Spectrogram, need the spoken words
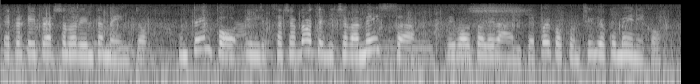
è perché hai perso l'orientamento. Un tempo il sacerdote diceva messa rivolto a Levante, poi col concilio ecumenico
